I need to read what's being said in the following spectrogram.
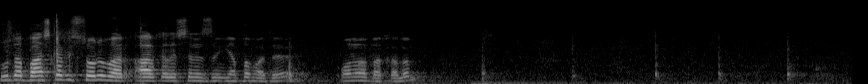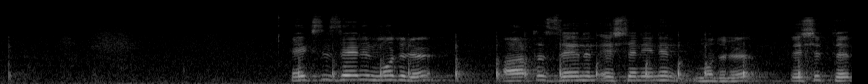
Burada başka bir soru var arkadaşınızın yapamadığı. Ona bakalım. Eksi z'nin modülü artı z'nin eşleniğinin modülü eşittir.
